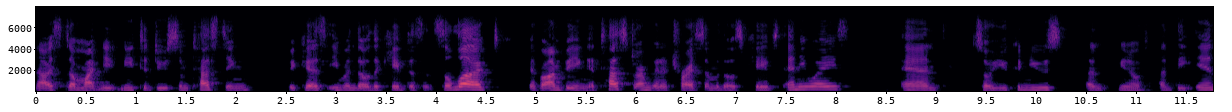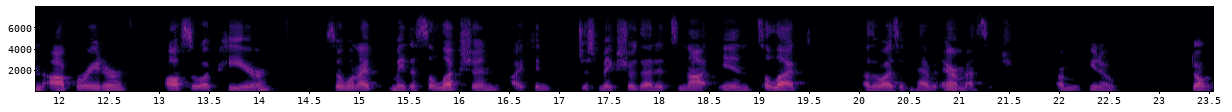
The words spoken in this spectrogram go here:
Now I still might need, to do some testing because even though the cave doesn't select, if I'm being a tester, I'm going to try some of those caves anyways. And so you can use a, you know the in operator also up here. So when I've made a selection, I can just make sure that it's not in select. Otherwise, I can have an error message. Or, you know, don't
